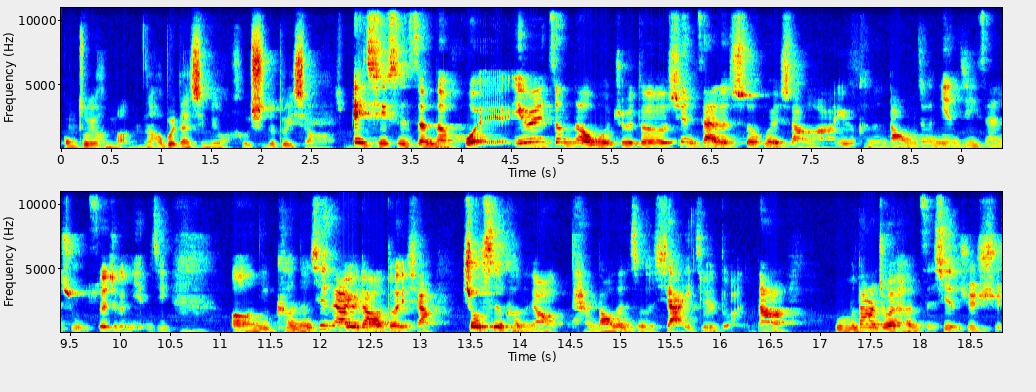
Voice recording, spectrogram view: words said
工作又很忙，那会不会担心没有合适的对象啊？哎、其实真的会耶，因为嗯真的，我觉得现在的社会上啊，因为可能到我们这个年纪，三十五岁这个年纪，嗯呃，你可能现在要遇到的对象，就是可能要谈到人生的下一阶段。那我们当然就会很仔细的去寻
